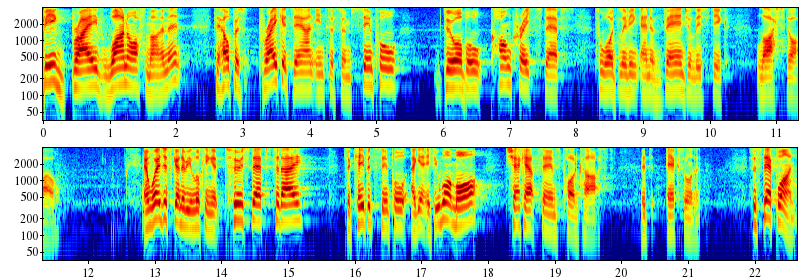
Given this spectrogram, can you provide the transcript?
big, brave, one off moment to help us break it down into some simple, doable, concrete steps towards living an evangelistic lifestyle. And we're just going to be looking at two steps today to keep it simple. Again, if you want more, check out Sam's podcast. It's excellent. So, step one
